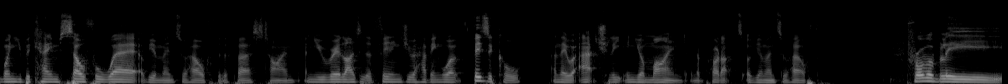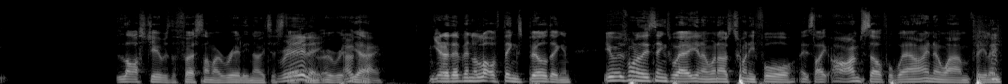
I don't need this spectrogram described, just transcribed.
when you became self aware of your mental health for the first time and you realised that the feelings you were having weren't physical and they were actually in your mind and a product of your mental health? Probably last year was the first time I really noticed it. Really? Uh, Okay. Yeah. you know, there've been a lot of things building, and it was one of those things where, you know, when I was 24, it's like, oh, I'm self aware, I know how I'm feeling.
